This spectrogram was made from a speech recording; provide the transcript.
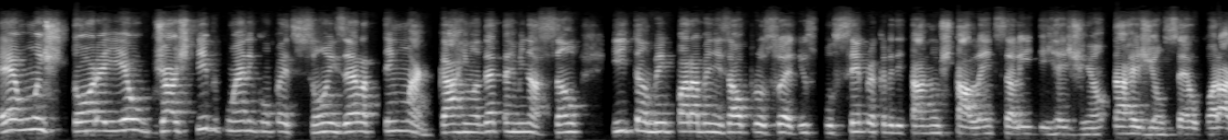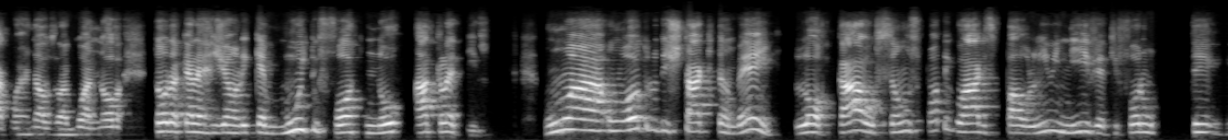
É uma história e eu já estive com ela em competições. Ela tem uma garra e uma determinação. E também parabenizar o professor Edilson por sempre acreditar nos talentos ali de região, da região Cerro Corá, Cornel, Lagoa Nova, toda aquela região ali que é muito forte no atletismo. Uma, um outro destaque também local são os potiguares, Paulinho e Nívia, que foram que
